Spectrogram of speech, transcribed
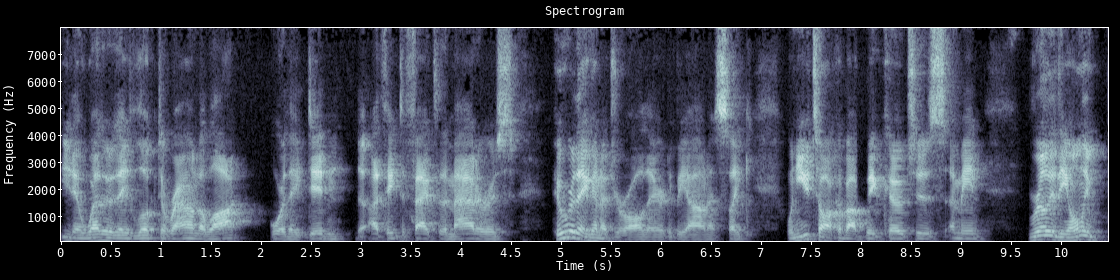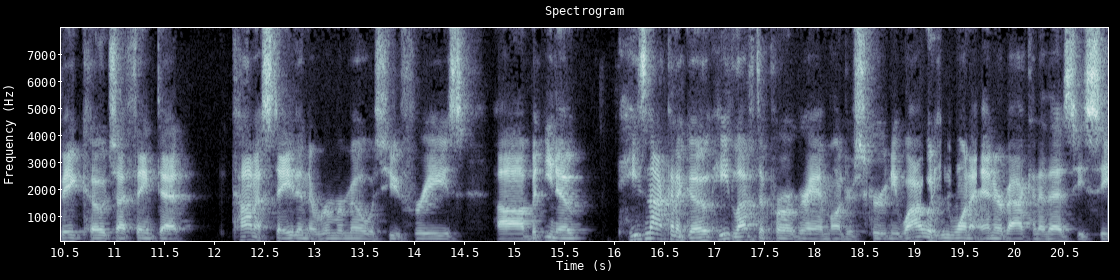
you know whether they looked around a lot or they didn't. I think the fact of the matter is, who are they going to draw there? To be honest, like when you talk about big coaches, I mean, really the only big coach I think that kind of stayed in the rumor mill was Hugh Freeze. Uh, but you know, he's not going to go. He left the program under scrutiny. Why would he want to enter back into the SEC?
